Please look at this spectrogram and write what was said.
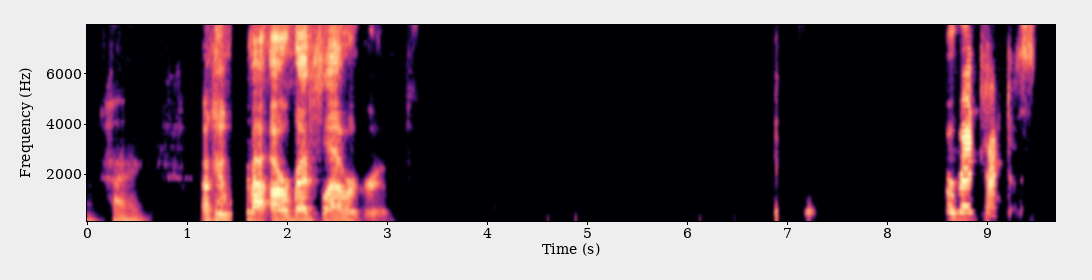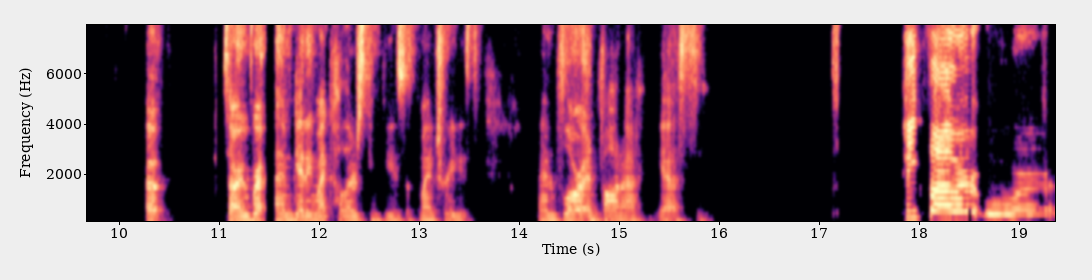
Okay. Okay, what about our red flower group? Or red cactus. Oh, sorry, I'm getting my colors confused with my trees. And flora and fauna, yes. Pink flower or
